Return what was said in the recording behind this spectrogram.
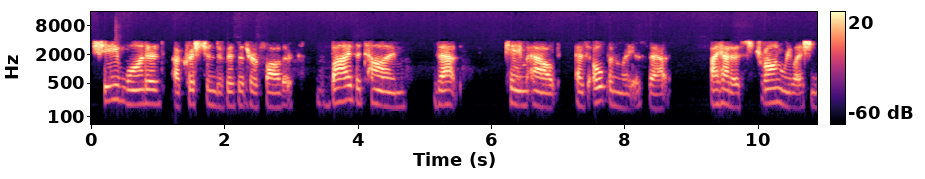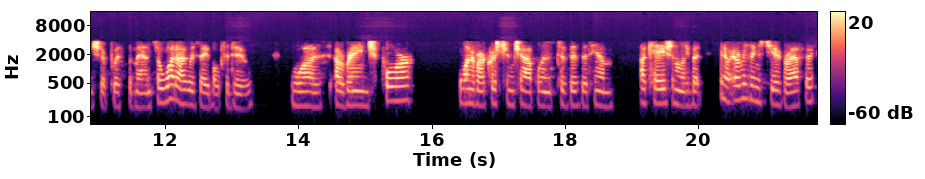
She wanted a Christian to visit her father. By the time that came out as openly as that. I had a strong relationship with the man. So what I was able to do was arrange for one of our Christian chaplains to visit him occasionally, but you know, everything's geographic.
